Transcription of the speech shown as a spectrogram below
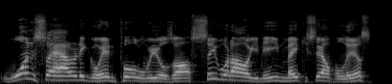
one Saturday, go ahead and pull the wheels off, see what all you need, make yourself a list.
